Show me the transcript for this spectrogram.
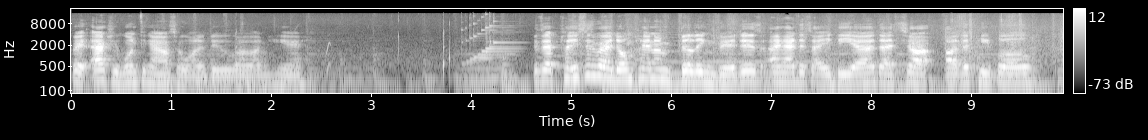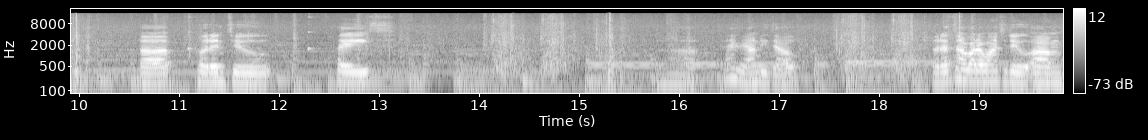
wait, actually, one thing I also want to do while I'm here is that places where I don't plan on building bridges, I had this idea that I saw other people uh, put into place. Uh, can I round these out? Oh, that's not what I want to do. Um,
